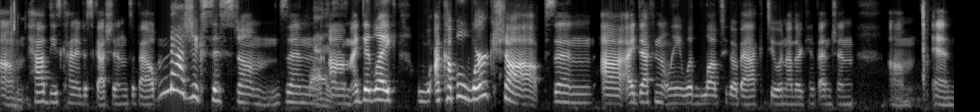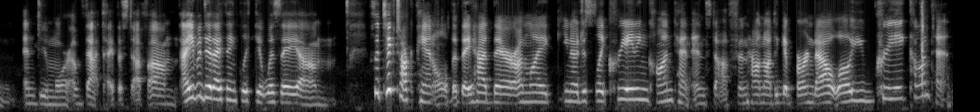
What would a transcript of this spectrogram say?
um, have these kind of discussions about magic systems and yes. um, i did like w- a couple workshops and uh, i definitely would love to go back to another convention um, and and do more of that type of stuff. Um, i even did i think like it was a um, it was a tiktok panel that they had there on like you know just like creating content and stuff and how not to get burned out while you create content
